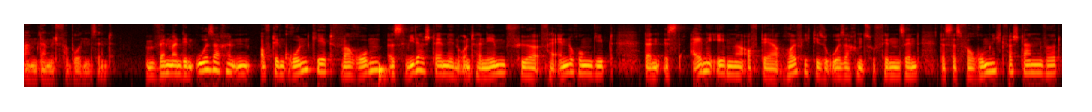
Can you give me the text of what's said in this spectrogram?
ähm, damit verbunden sind. Wenn man den Ursachen auf den Grund geht, warum es Widerstände in Unternehmen für Veränderungen gibt, dann ist eine Ebene, auf der häufig diese Ursachen zu finden sind, dass das Warum nicht verstanden wird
